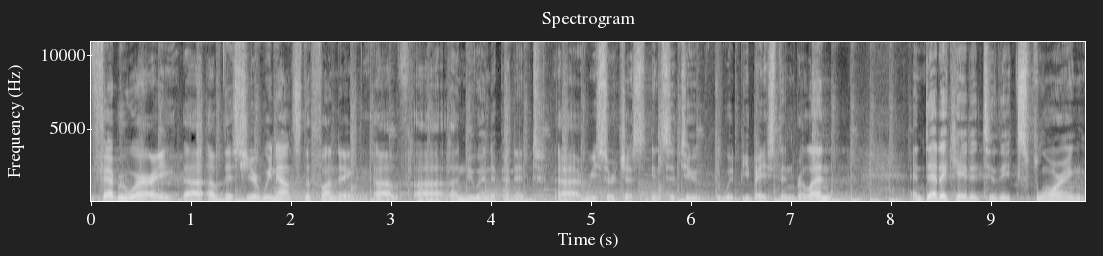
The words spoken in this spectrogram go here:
February uh, of this year, we announced the funding of uh, a new independent uh, research institute that would be based in Berlin and dedicated to the exploring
